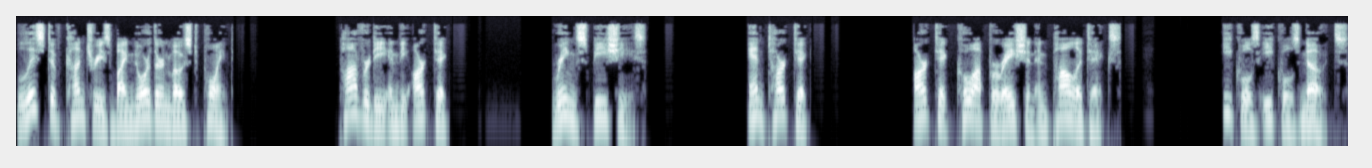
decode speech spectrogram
List of countries by northernmost point. Poverty in the Arctic. Ring species. Antarctic Arctic cooperation and politics. Notes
